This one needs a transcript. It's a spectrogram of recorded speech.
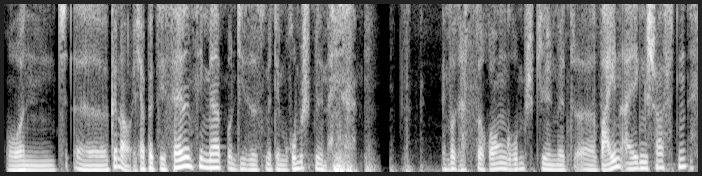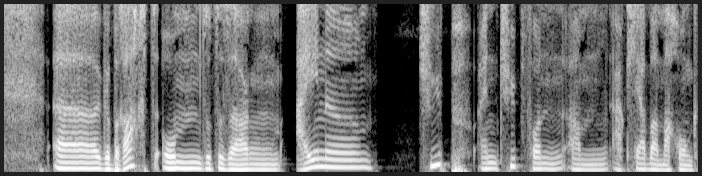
Und äh, genau, ich habe jetzt die Salency Map und dieses mit dem Rumspiel mit im Restaurant rumspielen mit äh, Weineigenschaften äh, gebracht, um sozusagen eine Typ, einen Typ von ähm, Erklärbarmachung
